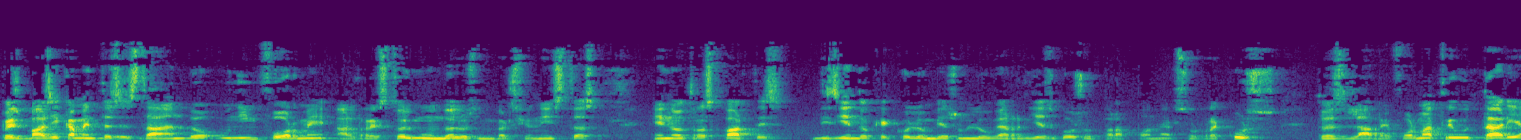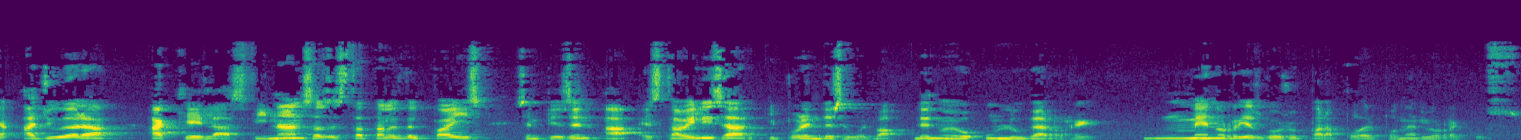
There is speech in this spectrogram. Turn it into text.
pues básicamente se está dando un informe al resto del mundo, a los inversionistas en otras partes diciendo que Colombia es un lugar riesgoso para poner sus recursos. Entonces la reforma tributaria ayudará a que las finanzas estatales del país se empiecen a estabilizar y por ende se vuelva de nuevo un lugar menos riesgoso para poder poner los recursos.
